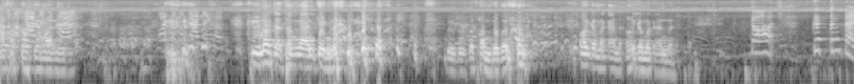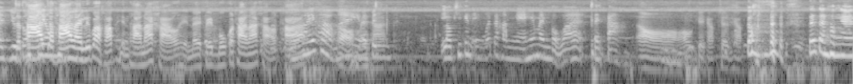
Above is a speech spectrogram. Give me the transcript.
บริษัทโตเกียวมารีคือนอกจากทำงานเก่งแล้ว ดูดูก็ทำดูก็ทำอ้อนกรรมการหน่อยอ้อนกรรมการหน่อยก็ก็ ตั้งแต่อยู่จะโตท้าเกียวจะท้าอะไรหรือเปล่าครับ เห็นทาหน้าขาวเห็นใน Facebook ก็ทาหน้าขาวท้า ไม่ค่ะอ๋ไม่อมันเป็น ท้า เราคิดกันเองว่าจะทำไงให้มันแบบว่าแตกต่าง อ๋อโอเคครับเชิญครับ ก็ ตั้งแต่ทำงาน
